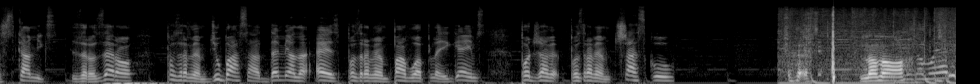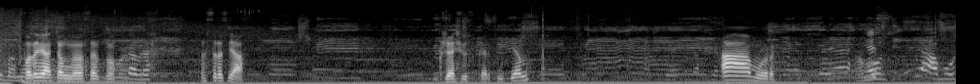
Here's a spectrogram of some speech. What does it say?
Skamix 00, pozdrawiam Dziubasa, Damiana S, pozdrawiam Pawła Play Games, pozdrawiam, pozdrawiam Trzasku. No no, To moja ryba, no. potem ja ciągnę następną. Dobra. To teraz ja. Grzesiu z karpikiem. Amur. Amor?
